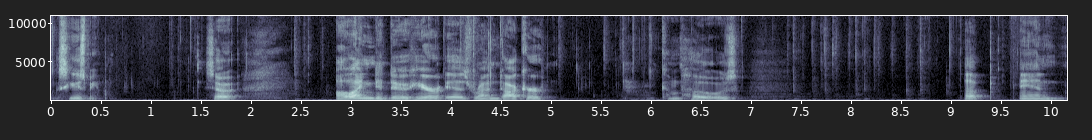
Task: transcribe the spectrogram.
Excuse me. So all I need to do here is run docker compose up and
